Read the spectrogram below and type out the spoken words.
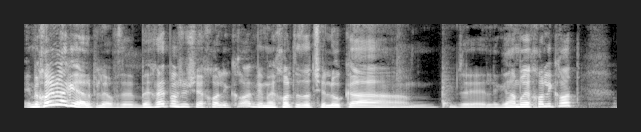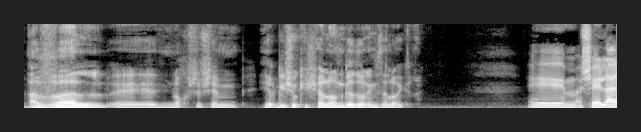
הם יכולים להגיע לפלייאוף, זה בהחלט משהו שיכול לקרות, ועם היכולת הזאת של לוקה זה לגמרי יכול לקרות, אבל אה, אני לא חושב שהם ירגישו כישלון גדול אם זה לא יקרה. אמ, השאלה,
